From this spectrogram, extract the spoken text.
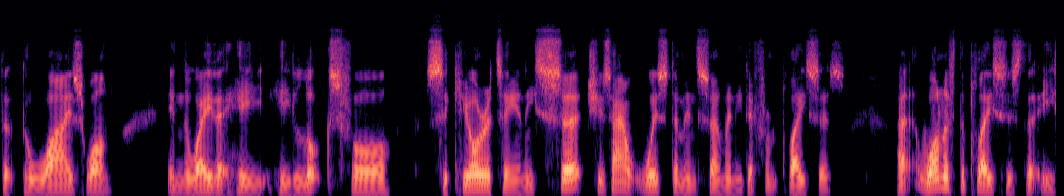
the the wise one, in the way that he he looks for security and he searches out wisdom in so many different places. Uh, one of the places that he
